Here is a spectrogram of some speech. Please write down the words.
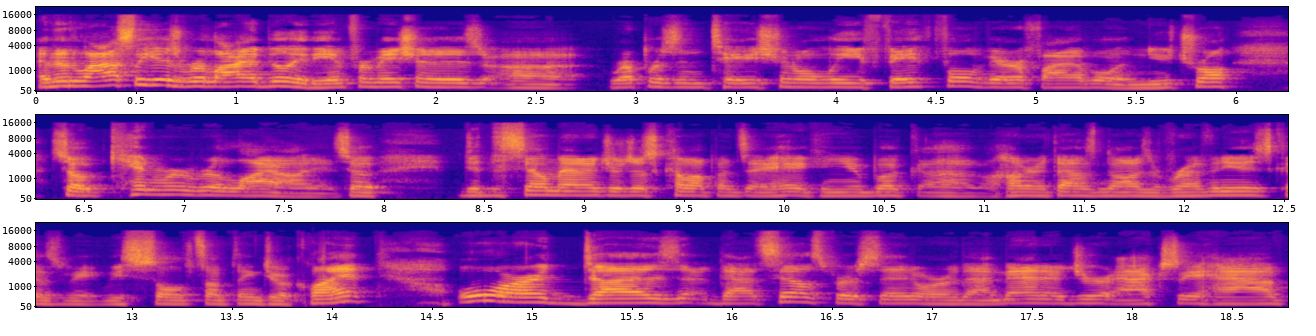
And then lastly is reliability. The information is uh, representationally faithful, verifiable, and neutral. So can we rely on it? So did the sale manager just come up and say, hey, can you book uh, $100,000 of revenues because we, we sold something to a client? Or does that salesperson or that manager actually have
